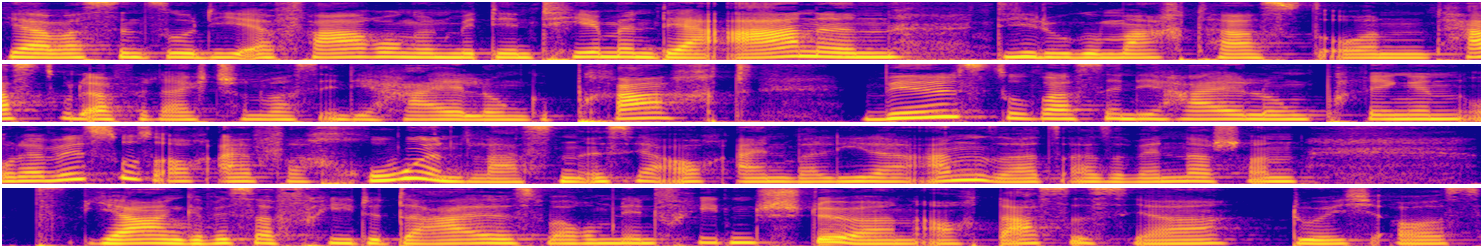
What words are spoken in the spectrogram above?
ja, was sind so die Erfahrungen mit den Themen der Ahnen, die du gemacht hast? Und hast du da vielleicht schon was in die Heilung gebracht? Willst du was in die Heilung bringen oder willst du es auch einfach ruhen lassen? Ist ja auch ein valider Ansatz. Also wenn da schon ja ein gewisser Friede da ist, warum den Frieden stören? Auch das ist ja durchaus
